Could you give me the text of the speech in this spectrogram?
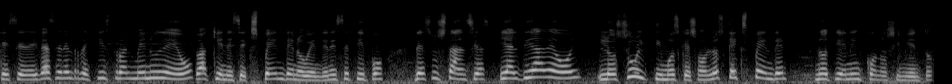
que se debe hacer el registro al menudeo a quienes expenden o venden este tipo de sustancias y al día de hoy los últimos, que son los que expenden, no tienen conocimiento.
